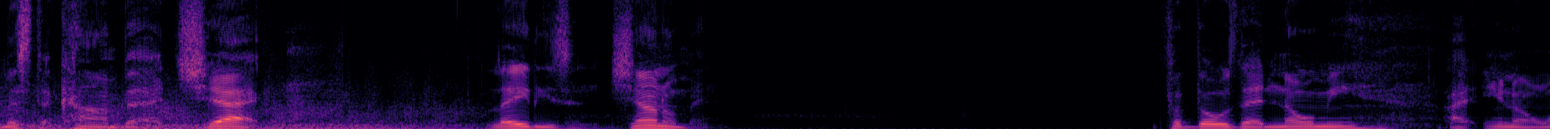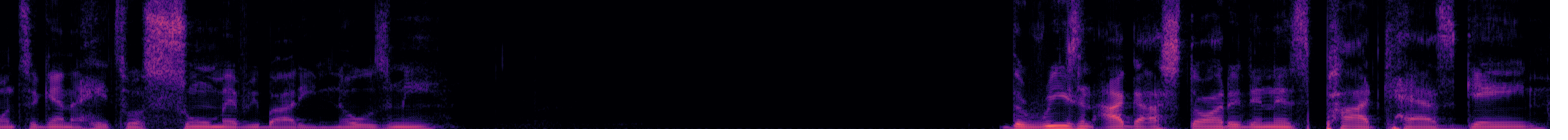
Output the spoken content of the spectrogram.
Mr. Combat Jack. Ladies and gentlemen, for those that know me, I you know, once again I hate to assume everybody knows me. The reason I got started in this podcast game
